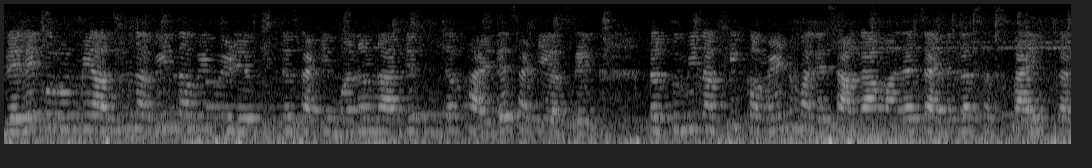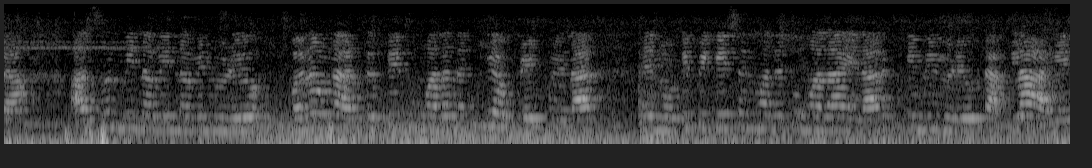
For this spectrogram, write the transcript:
जेणेकरून मी अजून नवीन नवीन व्हिडिओ तुमच्यासाठी बनवणार जे तुमच्या फायद्यासाठी असेल तर तुम्ही नक्की कमेंटमध्ये सांगा. माझ्या चॅनलला सबस्क्राईब करा. अजून मी नवीन नवीन व्हिडिओ बनवणार तर ते तुम्हाला नक्की अपडेट मिळणार. ते नोटिफिकेशनमध्ये तुम्हाला येणार की मी व्हिडिओ टाकला आहे.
